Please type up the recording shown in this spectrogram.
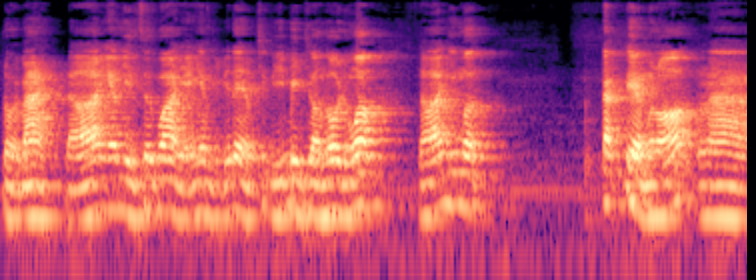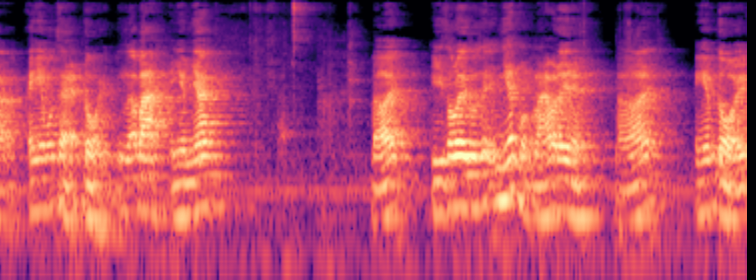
đổi bài. Đó anh em nhìn sơ qua thì anh em chỉ biết đây là một chiếc ví bình thường thôi, đúng không? Đó nhưng mà đặc điểm của nó là anh em có thể đổi những lá bài anh em nhé đấy, thì sau đây tôi sẽ nhét một lá vào đây này. Đấy, anh em đổi.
